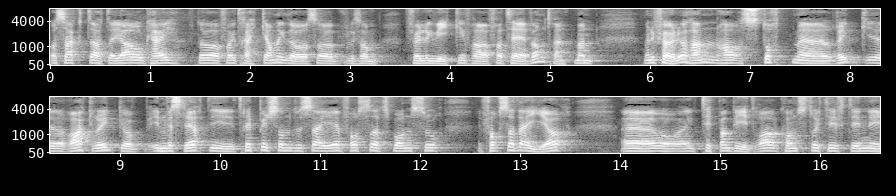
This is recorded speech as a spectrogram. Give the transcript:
og sagt at ja, OK, da får jeg trekke meg, da, og så liksom følger jeg Viking fra, fra TV omtrent. Men, men jeg føler jo at han har stått med rygg, eh, rak rygg og investert i Trippic, som du sier, fortsatt sponsor, fortsatt eier. Eh, og jeg tipper han bidrar konstruktivt inn i,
